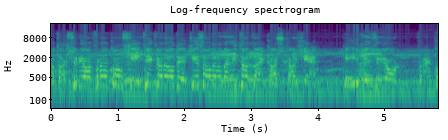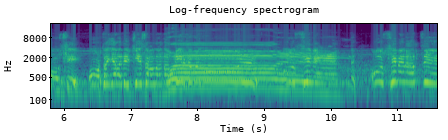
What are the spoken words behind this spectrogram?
Atak sürüyor Frankowski. Tekrar aldı. Ceza alanında Hadi, Mithat'la Frankowski. karşı karşıya. Tehlike Hadi. sürüyor. Frankowski. Orta geldi. Ceza alanında bir gol. Osimhen. Osimhen attı.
